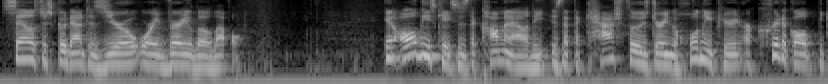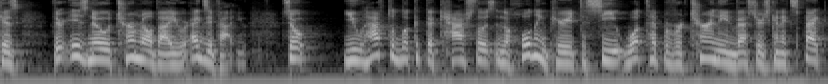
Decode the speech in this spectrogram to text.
sales just go down to zero or a very low level. In all these cases, the commonality is that the cash flows during the holding period are critical because there is no terminal value or exit value. So you have to look at the cash flows in the holding period to see what type of return the investors can expect.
